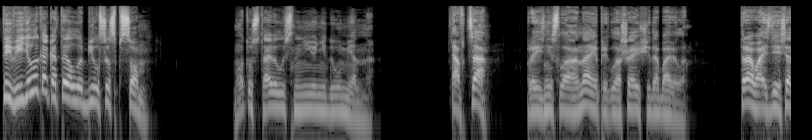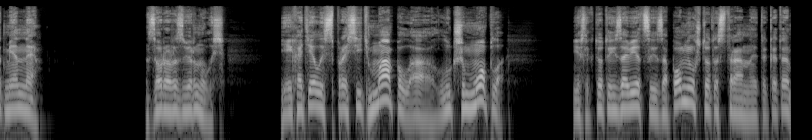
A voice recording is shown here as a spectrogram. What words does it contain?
«Ты видела, как Отелло бился с псом?» Мот уставилась на нее недоуменно. «Овца!» — произнесла она и приглашающе добавила. «Трава здесь отменная». Зора развернулась. Ей хотелось спросить Мапл, а лучше Мопла — если кто-то из Овеции запомнил что-то странное, так это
